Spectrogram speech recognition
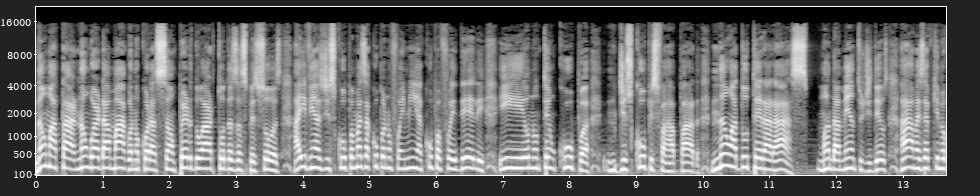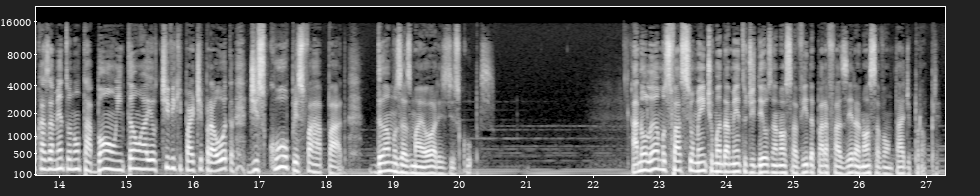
não matar, não guardar mágoa no coração, perdoar todas as pessoas. Aí vem as desculpas, mas a culpa não foi minha, a culpa foi dele e eu não tenho culpa. Desculpa esfarrapada. Não adulterarás, mandamento de Deus. Ah, mas é porque meu casamento não tá bom, então eu tive que partir para outra. Desculpa esfarrapada. Damos as maiores desculpas. Anulamos facilmente o mandamento de Deus na nossa vida para fazer a nossa vontade própria.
